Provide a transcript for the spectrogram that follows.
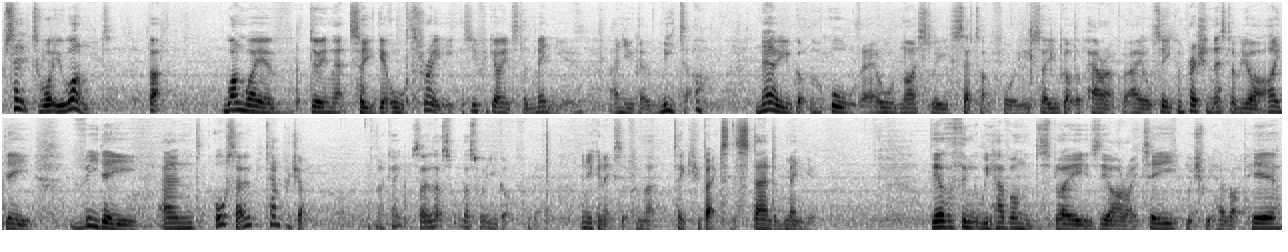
set it to what you want, one way of doing that so you get all three is if you go into the menu and you go meter, now you've got them all there, all nicely set up for you. So you've got the power output, ALC, compression, SWR, ID, VD, and also temperature. Okay, so that's, that's what you got from there. And you can exit from that, take you back to the standard menu. The other thing that we have on the display is the RIT, which we have up here.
